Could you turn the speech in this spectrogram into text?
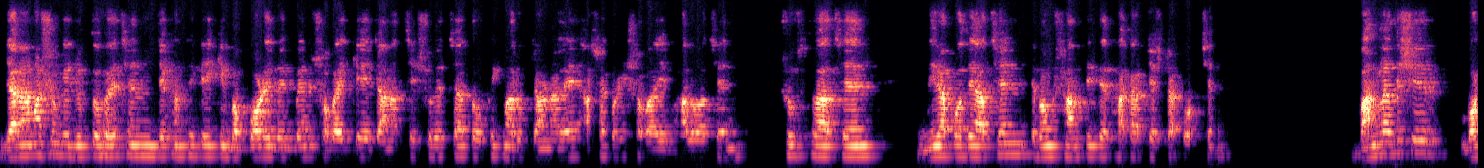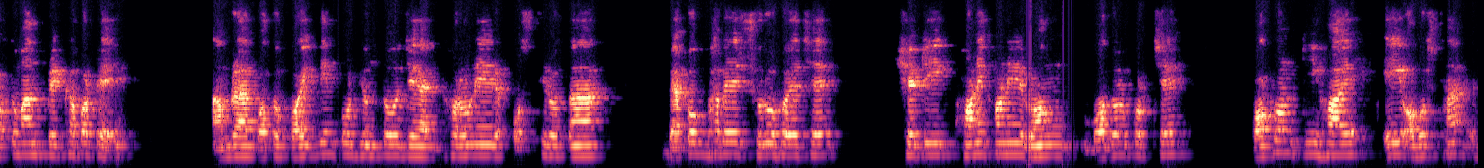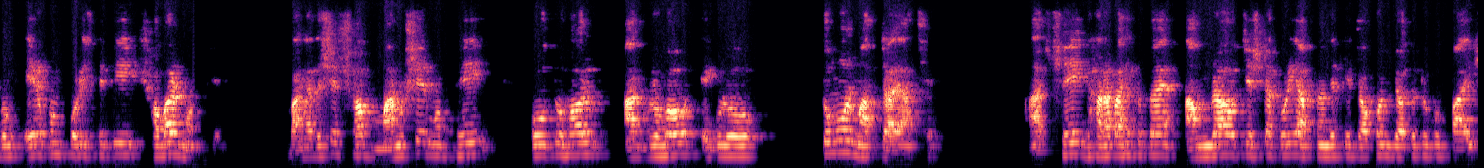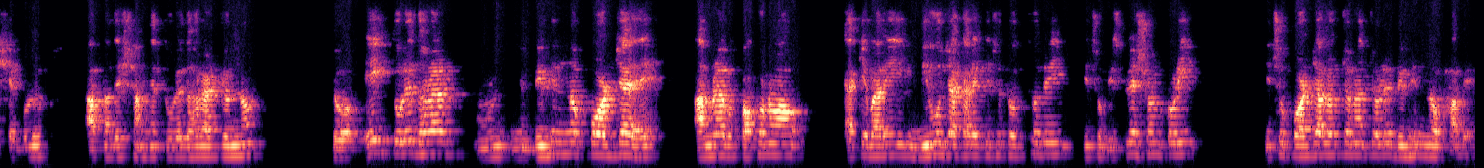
যারা আমার সঙ্গে যুক্ত হয়েছেন যেখান থেকে কিংবা পরে দেখবেন সবাইকে জানাচ্ছি শুভেচ্ছা, তৌফিক মারুফ জার্নালে আশা করি সবাই ভালো আছেন, সুস্থ আছেন, নিরাপদে আছেন এবং শান্তিতে থাকার চেষ্টা করছেন। বাংলাদেশের বর্তমান প্রেক্ষাপটে আমরা গত কয়েকদিন পর্যন্ত যে এক ধরনের অস্থিরতা ব্যাপকভাবে শুরু হয়েছে, সেটি ক্ষণে ক্ষণে রং বদল করছে। কখন কি হয় এই অবস্থা এবং এরকম পরিস্থিতি সবার মধ্যে। বাংলাদেশের সব মানুষের মধ্যেই কৌতূহল, আগ্রহ এগুলো তুমুল মাত্রায় আছে। আর সেই ধারাবাহিকতায় আমরাও চেষ্টা করি আপনাদেরকে যখন যতটুকু পাই সেগুলো আপনাদের সামনে তুলে ধরার জন্য। তো এই তুলে ধরার বিভিন্ন পর্যায়ে আমরা কখনো একেবারেই নিউজ আকারে কিছু তথ্য দিই, কিছু বিশ্লেষণ করি কিছু পর্যালোচনা চলে বিভিন্ন ভাবে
